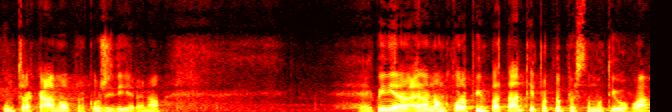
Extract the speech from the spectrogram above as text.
ultra calmo per così dire, no? E quindi erano ancora più impattanti proprio per questo motivo qua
